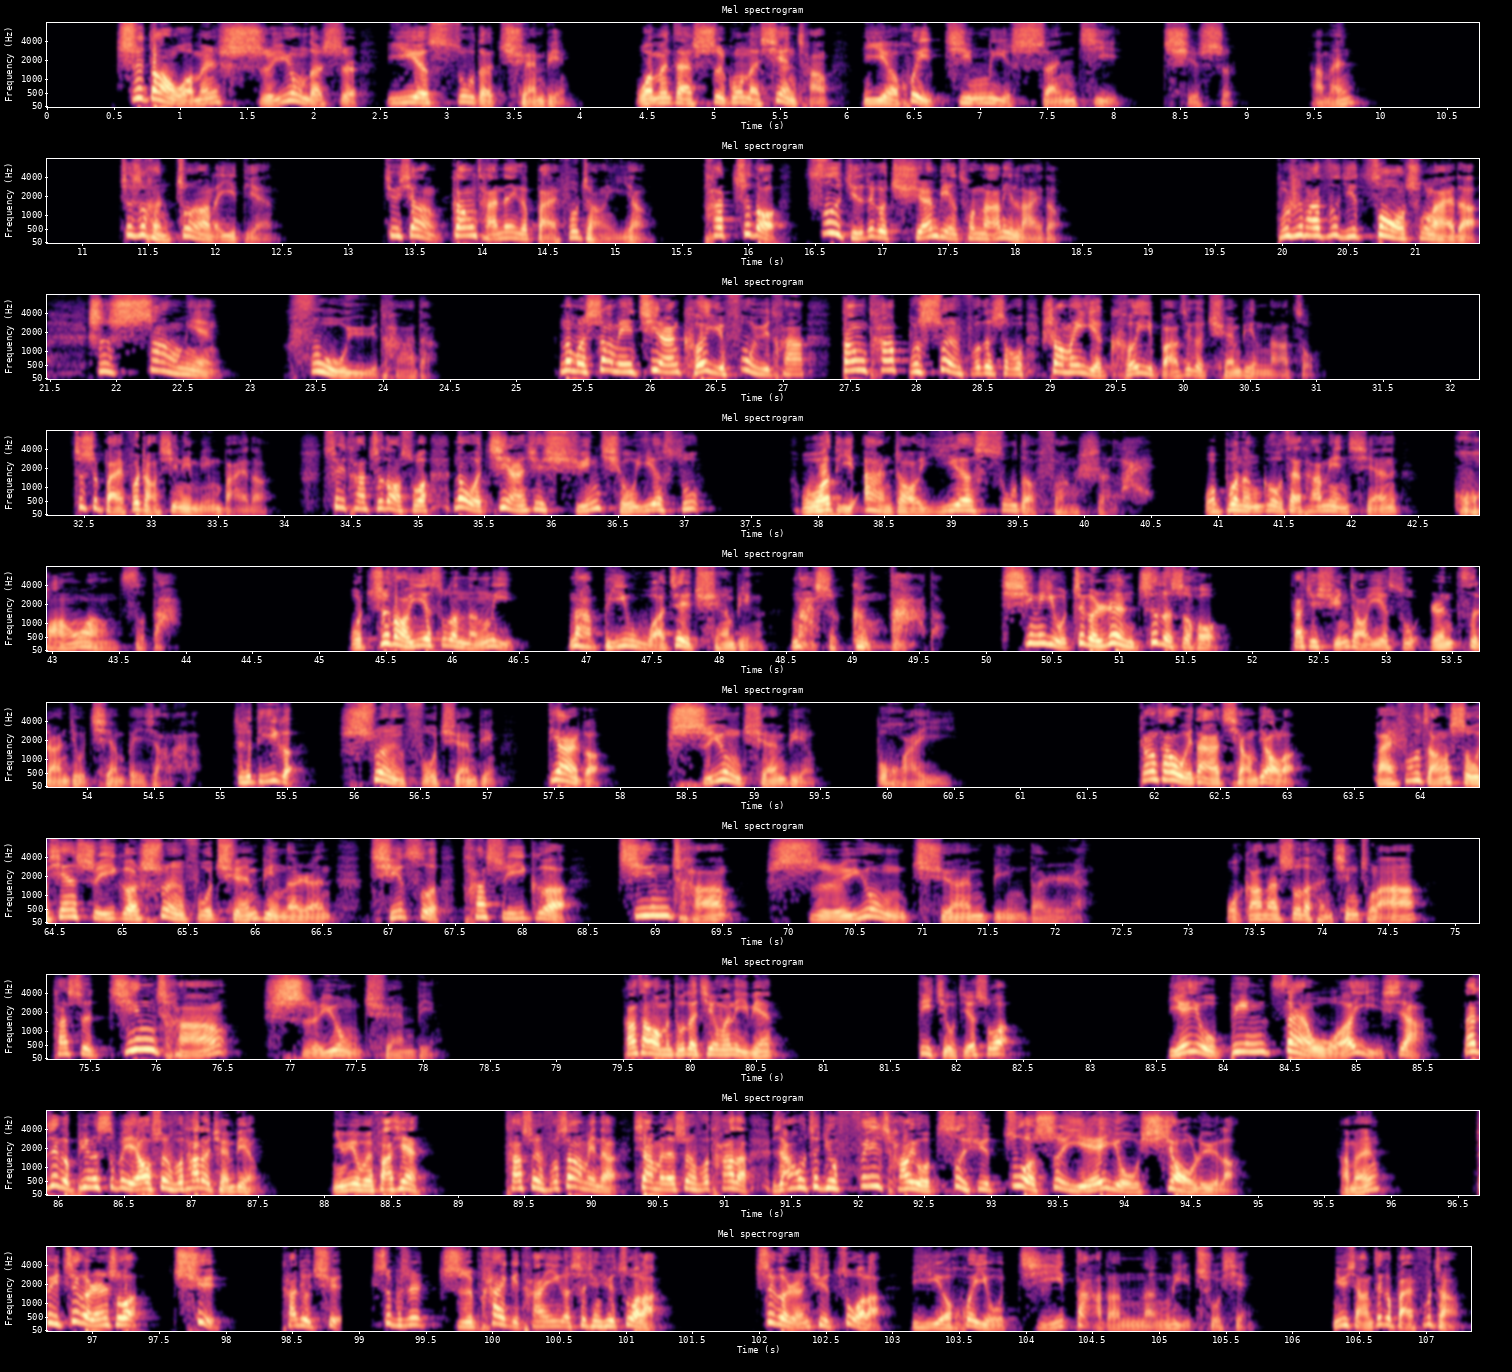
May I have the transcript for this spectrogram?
知道我们使用的是耶稣的权柄。我们在施工的现场也会经历神迹奇事，阿门。这是很重要的一点，就像刚才那个百夫长一样，他知道自己的这个权柄从哪里来的，不是他自己造出来的，是上面赋予他的。那么上面既然可以赋予他，当他不顺服的时候，上面也可以把这个权柄拿走。这是百夫长心里明白的。所以他知道说，那我既然去寻求耶稣，我得按照耶稣的方式来，我不能够在他面前狂妄自大。我知道耶稣的能力，那比我这权柄那是更大的。心里有这个认知的时候，他去寻找耶稣，人自然就谦卑下来了。这是第一个，顺服权柄；第二个，使用权柄不怀疑。刚才我给大家强调了。百夫长首先是一个顺服权柄的人，其次他是一个经常使用权柄的人。我刚才说的很清楚了啊，他是经常使用权柄。刚才我们读的经文里边，第九节说，也有兵在我以下，那这个兵是不是也要顺服他的权柄？你们有没有发现？他顺服上面的，下面的顺服他的，然后这就非常有次序，做事也有效率了。阿门。对这个人说去，他就去，是不是指派给他一个事情去做了？这个人去做了，也会有极大的能力出现。你就想这个百夫长，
